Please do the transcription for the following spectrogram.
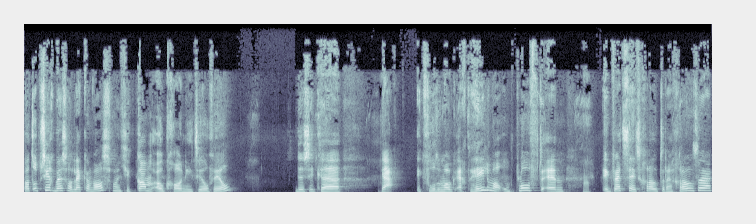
Wat op zich best wel lekker was, want je kan ook gewoon niet heel veel. Dus ik, uh, ja, ik voelde me ook echt helemaal ontploft. En ik werd steeds groter en groter.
